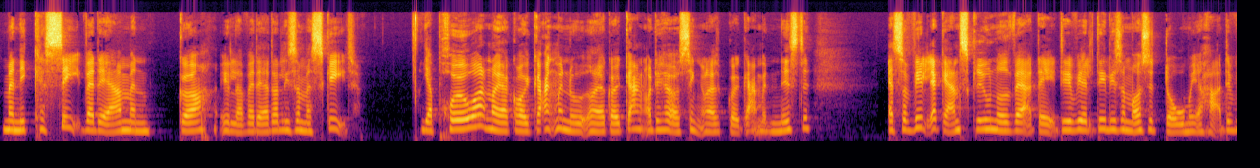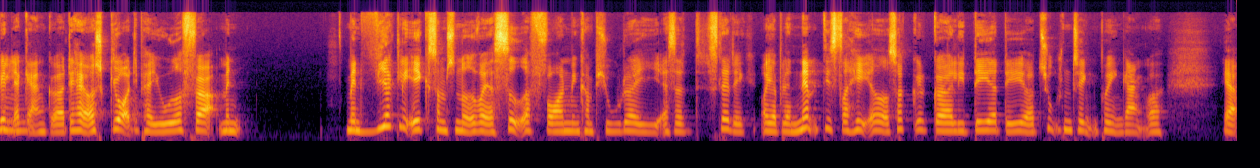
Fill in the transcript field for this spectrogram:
man ikke kan se, hvad det er, man gør, eller hvad det er, der ligesom er sket. Jeg prøver, når jeg går i gang med noget, når jeg går i gang, og det har jeg også tænkt, når jeg går i gang med det næste, at så vil jeg gerne skrive noget hver dag. Det er, det er ligesom også et dogme, jeg har. Det vil mm. jeg gerne gøre. Det har jeg også gjort i perioder før, men, men virkelig ikke som sådan noget, hvor jeg sidder foran min computer i. Altså slet ikke. Og jeg bliver nemt distraheret, og så gør jeg lige det og det, og tusind ting på en gang. Og, ja.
